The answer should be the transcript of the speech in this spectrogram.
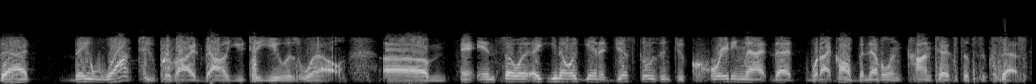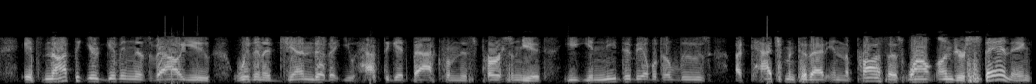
that they want to provide value to you as well. Um, and, and so, uh, you know, again, it just goes into creating that, that, what I call benevolent context of success. It's not that you're giving this value with an agenda that you have to get back from this person. You, you, you need to be able to lose attachment to that in the process while understanding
